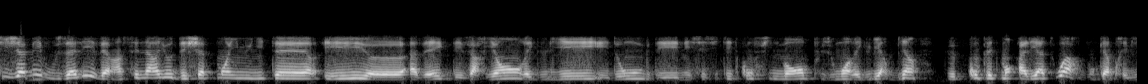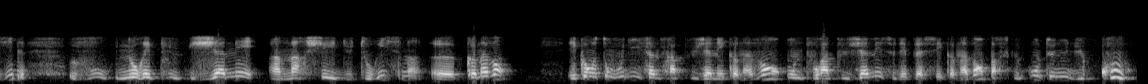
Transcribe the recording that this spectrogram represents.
Si jamais vous allez vers un scénario d'échappement immunitaire et euh, avec des variants réguliers et donc des nécessités de confinement plus ou moins régulières, bien complètement aléatoire, donc imprévisible, vous n'aurez plus jamais un marché du tourisme euh, comme avant. Et quand on vous dit ça ne sera plus jamais comme avant, on ne pourra plus jamais se déplacer comme avant parce que compte tenu du coût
